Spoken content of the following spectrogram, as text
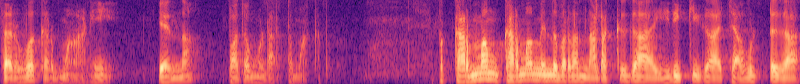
സർവകർമാണി എന്ന പദം കൊണ്ട് അർത്ഥമാക്കുന്നത്. ഇപ്പം കർമ്മം കർമ്മം എന്ന് പറഞ്ഞാൽ നടക്കുക ഇരിക്കുക ചവിട്ടുക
